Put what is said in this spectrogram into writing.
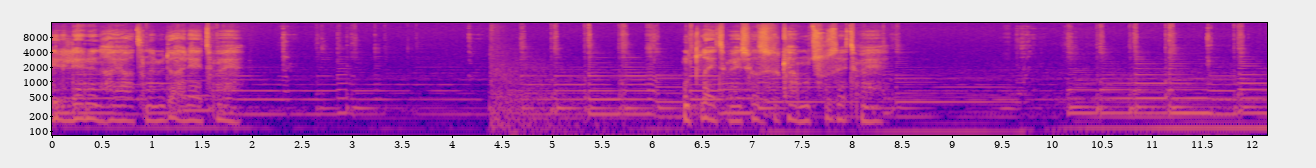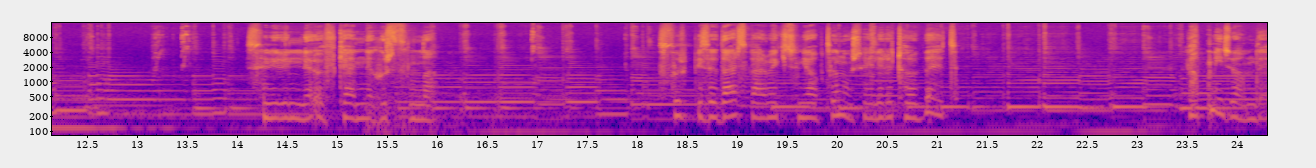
Birilerinin hayatına müdahale etmeye. Mutlu etmeye çalışırken mutsuz etmeye. Sinirinle, öfkenle, hırsınla Sırf bize ders vermek için yaptığın o şeylere tövbe et. Yapmayacağım de.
